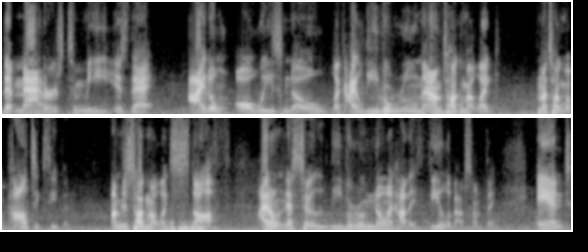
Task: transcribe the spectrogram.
that matters to me is that I don't always know. Like I leave a room, and I'm talking about like I'm not talking about politics even. I'm just talking about like stuff. I don't necessarily leave a room knowing how they feel about something, and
